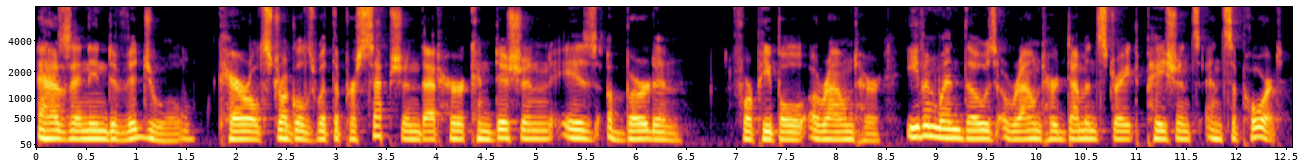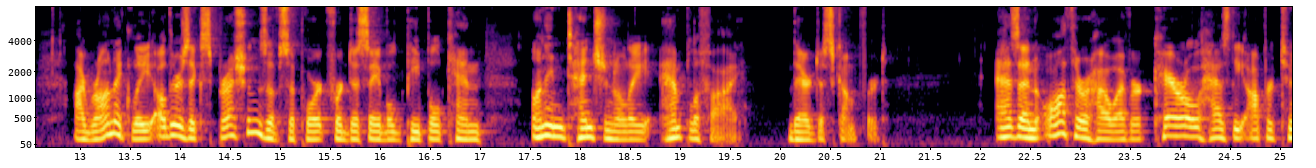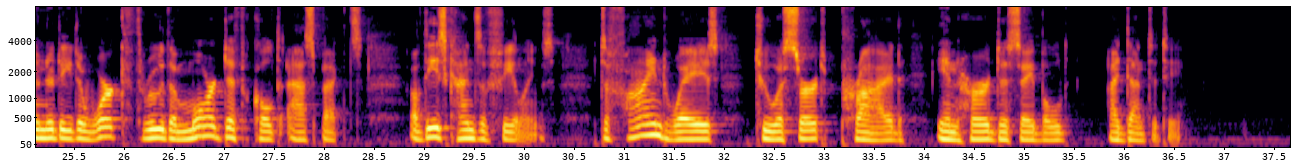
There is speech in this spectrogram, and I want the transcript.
As an individual, Karol struggles with the perception that her condition is a burden for people around her, even when those around her demonstrate patience and support. Ironically, others' expressions of support for disabled people can unintentionally amplify their discomfort. As an author, however, Karol has the opportunity to work through the more difficult aspects of these kinds of feelings to find ways to assert pride in her disabled identity.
